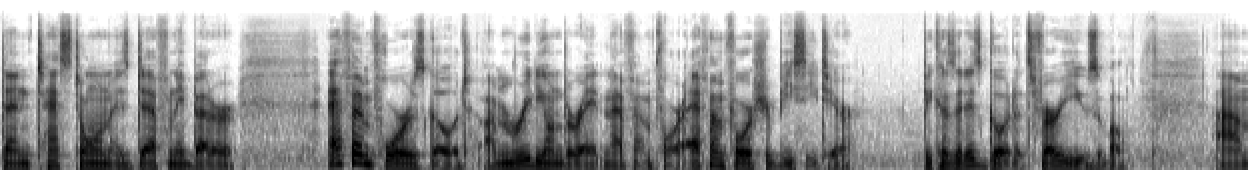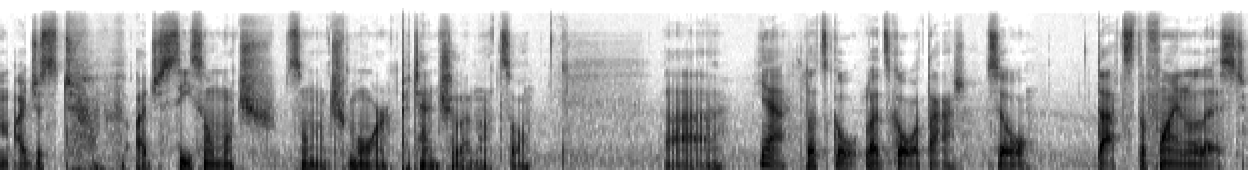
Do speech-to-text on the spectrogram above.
Then test tone is definitely better. FM4 is good. I'm really underrating FM4. FM4 should be C tier because it is good. It's very usable. Um, I just, I just see so much, so much more potential in it. So, uh, yeah, let's go. Let's go with that. So, that's the final list.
